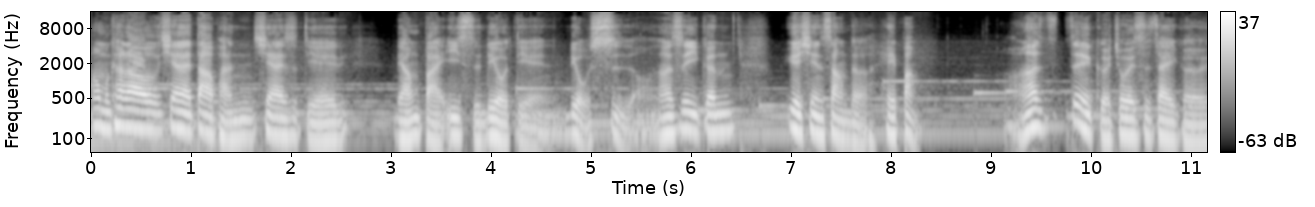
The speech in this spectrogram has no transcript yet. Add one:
那我们看到现在大盘现在是跌两百一十六点六四哦，那是一根月线上的黑棒啊，那这个就会是在一个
